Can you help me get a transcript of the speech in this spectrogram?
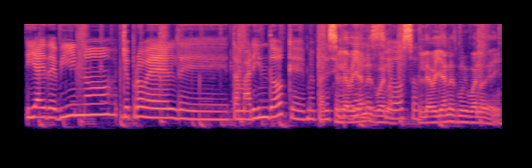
Y hay de vino. Yo probé el de tamarindo que me pareció el de avellana es bueno. delicioso. El de avellana es muy bueno de ahí.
